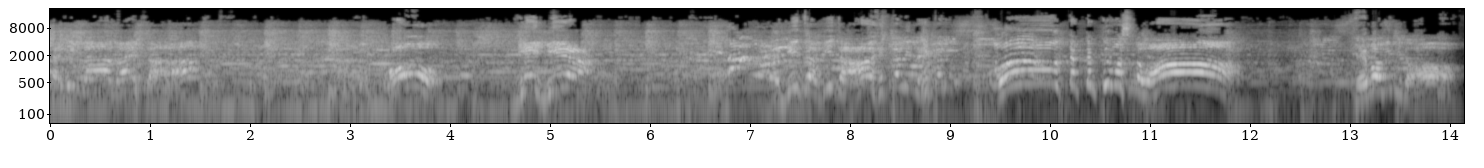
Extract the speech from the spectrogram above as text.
달릴까 말까. 오! 예, 예! 아, 기타, 기타. 아, 헷갈린다, 헷갈린다. 오! 딱딱 들어맞습니다. 와! 대박입니다. 와!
